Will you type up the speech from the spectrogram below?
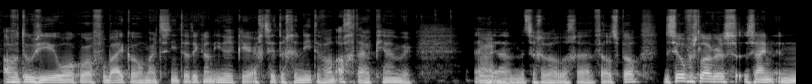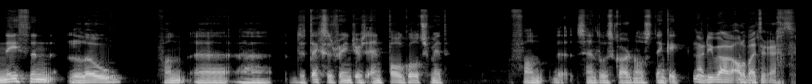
af en toe zie je Walker wel voorbij komen, maar het is niet dat ik dan iedere keer echt zit te genieten van, ach, daar heb je hem weer. Nee. Uh, met zijn geweldige veldspel. De Silver Sluggers zijn Nathan Lowe van de Texas Rangers en Paul Goldschmidt van de St. Louis Cardinals, denk ik. Nou, die waren allebei terecht.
